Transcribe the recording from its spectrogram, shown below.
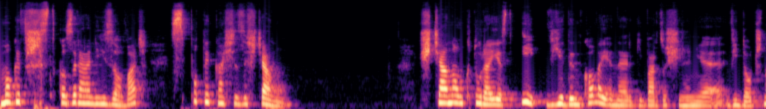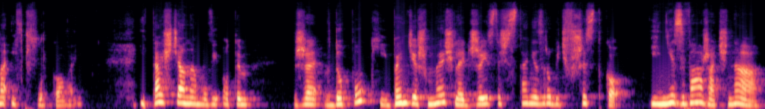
mogę wszystko zrealizować, spotyka się ze ścianą. Ścianą, która jest i w jedynkowej energii bardzo silnie widoczna, i w czwórkowej. I ta ściana mówi o tym, że dopóki będziesz myśleć, że jesteś w stanie zrobić wszystko i nie zważać na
